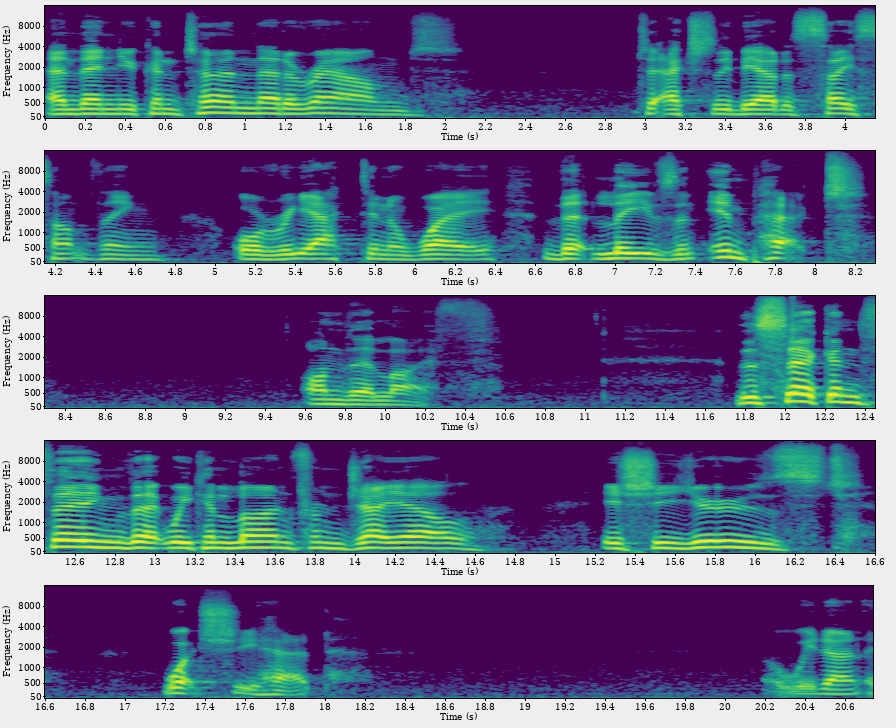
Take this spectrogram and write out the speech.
and then you can turn that around to actually be able to say something or react in a way that leaves an impact on their life. The second thing that we can learn from Jael is she used what she had. We don't,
